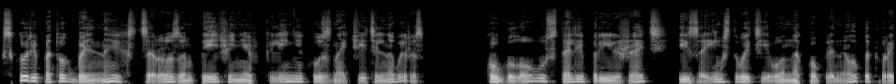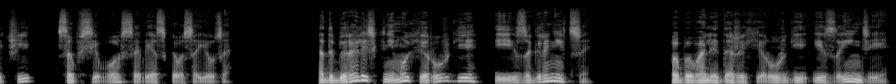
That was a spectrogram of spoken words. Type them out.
Вскоре поток больных с циррозом печени в клинику значительно вырос. К Углову стали приезжать и заимствовать его накопленный опыт врачи со всего Советского Союза. Добирались к нему хирурги и из-за границы. Побывали даже хирурги из Индии.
